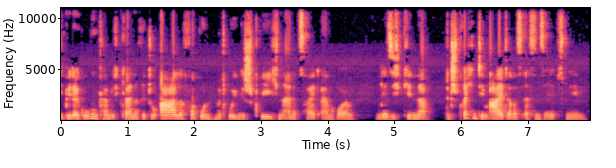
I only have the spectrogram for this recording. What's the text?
Die Pädagogin kann durch kleine Rituale, verbunden mit ruhigen Gesprächen, eine Zeit einräumen, in der sich Kinder entsprechend dem Alter das Essen selbst nehmen.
